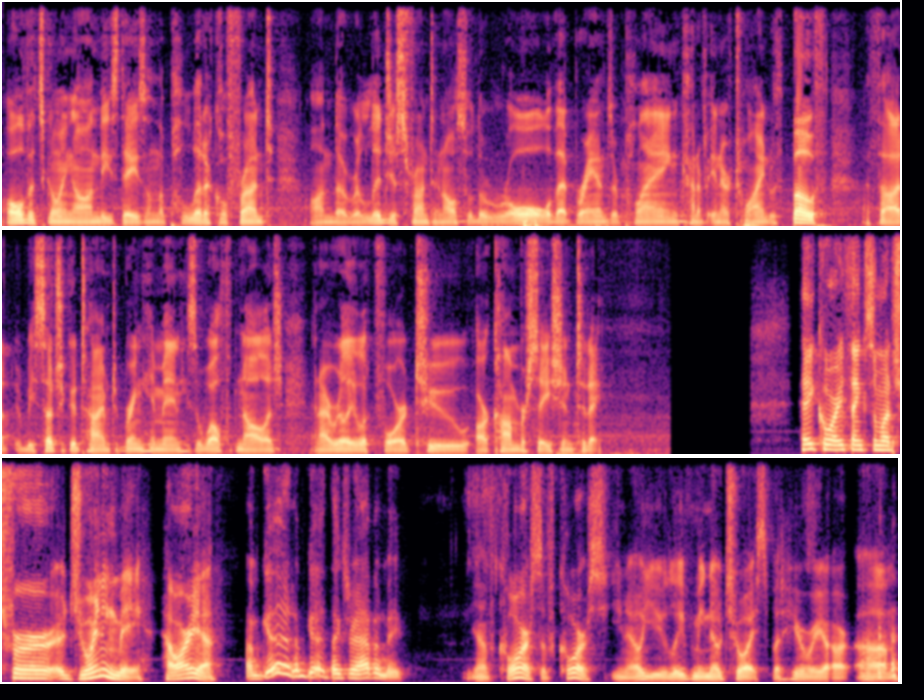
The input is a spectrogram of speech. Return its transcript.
all that's going on these days on the political front, on the religious front, and also the role that brands are playing, kind of intertwined with both. I thought it'd be such a good time to bring him in. He's a wealth of knowledge, and I really look forward to our conversation today. Hey, Corey, thanks so much for joining me. How are you? I'm good. I'm good. Thanks for having me. Yeah, of course, of course. You know, you leave me no choice, but here we are. Um,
